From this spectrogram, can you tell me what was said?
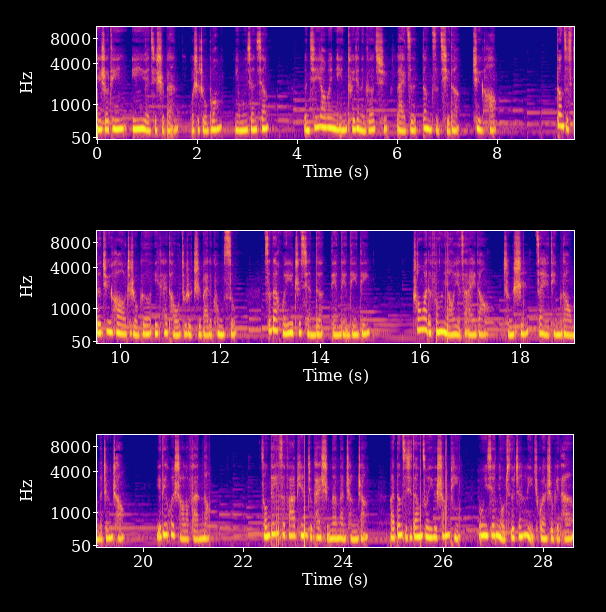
迎收听音乐记事本，我是主播柠檬香香。本期要为您推荐的歌曲来自邓紫棋的《句号》。邓紫棋的《句号》这首歌一开头就是直白的控诉，似在回忆之前的点点滴滴。窗外的蜂鸟也在哀悼，城市再也听不到我们的争吵，一定会少了烦恼。从第一次发片就开始慢慢成长，把邓紫棋当做一个商品，用一些扭曲的真理去灌输给她，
